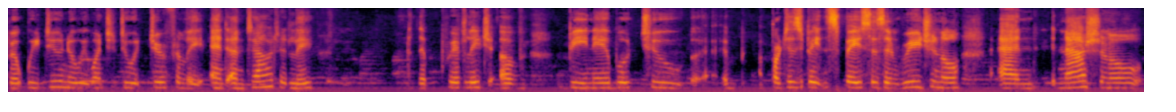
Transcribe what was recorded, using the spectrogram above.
but we do know we want to do it differently. And undoubtedly, the privilege of being able to uh, participate in spaces and regional and national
